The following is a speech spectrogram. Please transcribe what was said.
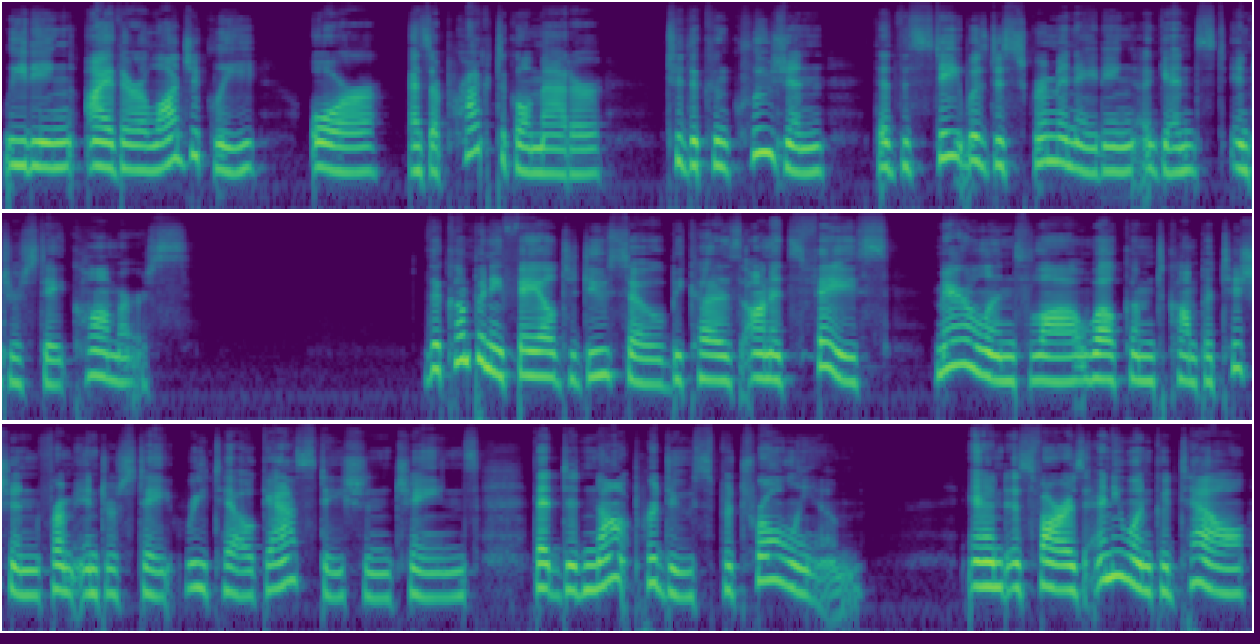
leading either logically or, as a practical matter, to the conclusion that the state was discriminating against interstate commerce. The company failed to do so because, on its face, Maryland's law welcomed competition from interstate retail gas station chains that did not produce petroleum. And as far as anyone could tell,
